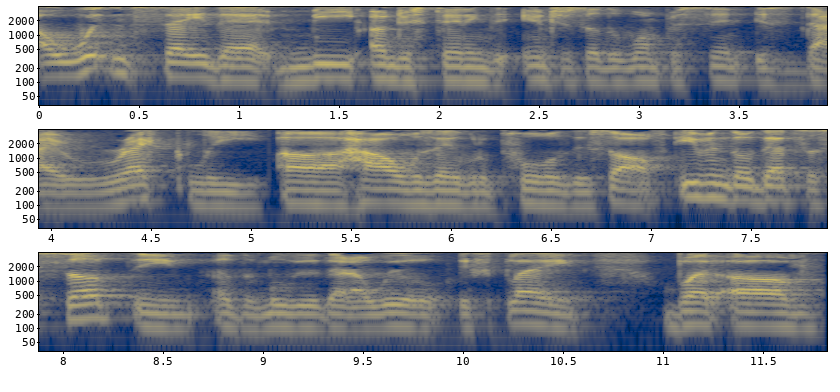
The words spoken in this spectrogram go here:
I wouldn't say that me understanding the interests of the 1% is directly uh, how I was able to pull this off, even though that's a sub theme of the movie that I will explain. But um,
